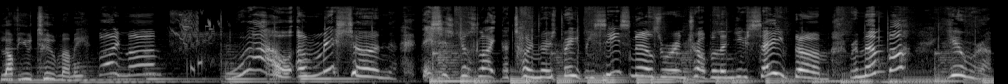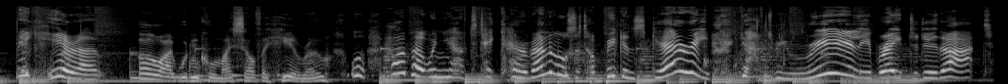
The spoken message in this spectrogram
Love you too, Mummy. Bye, Mum. Wow, a mission! This is just like the time those baby sea snails were in trouble and you saved them. Remember? You were a big hero. Oh, I wouldn't call myself a hero. Well, how about when you have to take care of animals that are big and scary? You have to be really brave to do that.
